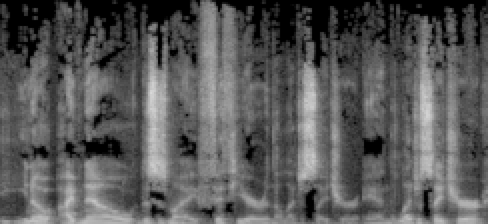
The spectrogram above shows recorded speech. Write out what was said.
you know, I've now, this is my fifth year in the legislature, and the legislature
